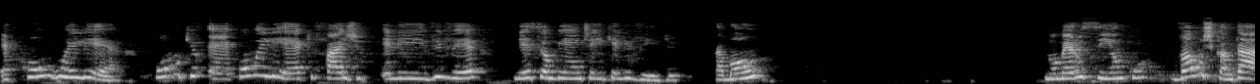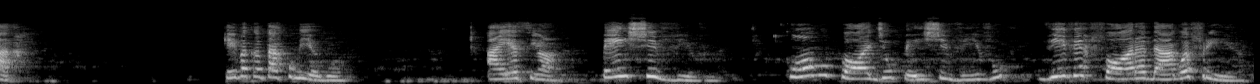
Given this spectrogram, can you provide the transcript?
é como ele é, como que é, como ele é que faz ele viver nesse ambiente aí que ele vive, tá bom? Número 5, vamos cantar? Quem vai cantar comigo? Aí assim, ó, peixe vivo. Como pode o peixe vivo viver fora da água fria?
